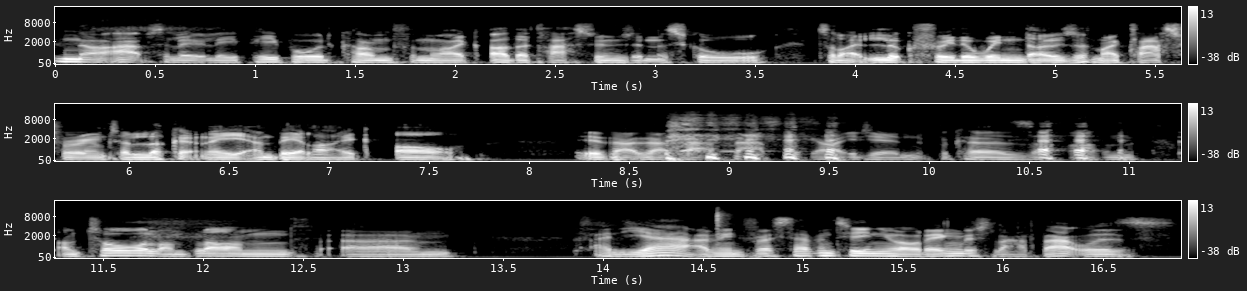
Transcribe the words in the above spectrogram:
No, absolutely. People would come from like other classrooms in the school to like look through the windows of my classroom to look at me and be like, "Oh, that, that, that that's the gaijin," because um, I'm tall, I'm blonde, um, and yeah, I mean, for a 17 year old English lad, that was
